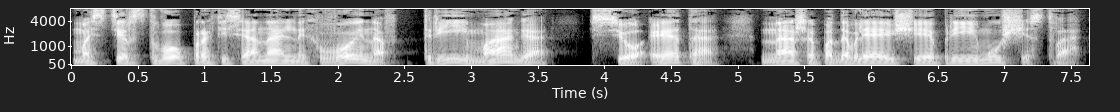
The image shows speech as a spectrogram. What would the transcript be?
мастерство профессиональных воинов, три мага — все это — наше подавляющее преимущество —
